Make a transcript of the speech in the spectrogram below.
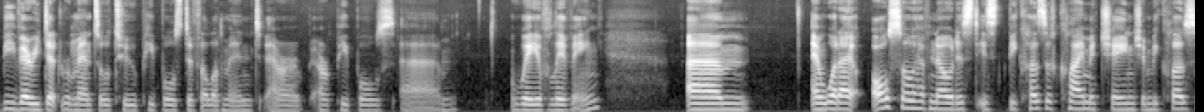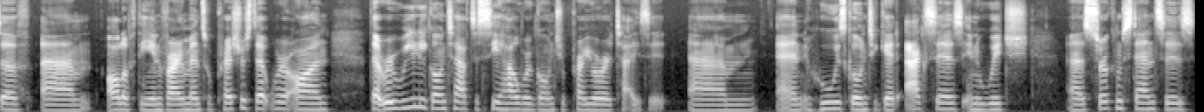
be very detrimental to people's development or, or people's um, way of living. Um, and what I also have noticed is because of climate change and because of um, all of the environmental pressures that we're on, that we're really going to have to see how we're going to prioritize it um, and who is going to get access in which uh, circumstances.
